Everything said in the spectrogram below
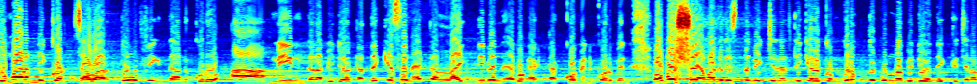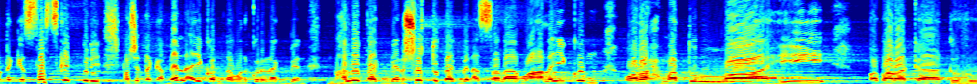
তোমার নিকট চাওয়ার তৌফিক দান করো। আমিন। যারা ভিডিওটা দেখেছেন, একটা লাইক দিবেন এবং একটা কমেন্ট করবেন। অবশ্যই আমাদের ইসলামিক চ্যানেল থেকে এরকম গুরুত্বপূর্ণ ভিডিও দেখতে চ্যানেলটাকে সাবস্ক্রাইব করে পাশে থাকা বেল আইকনটা অন করে রাখবেন। ভালো থাকবেন, সুস্থ থাকবেন। আসসালামু আলাইকুম ওয়া রাহমাতুল্লাহি ওয়া বারাকাতুহু।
